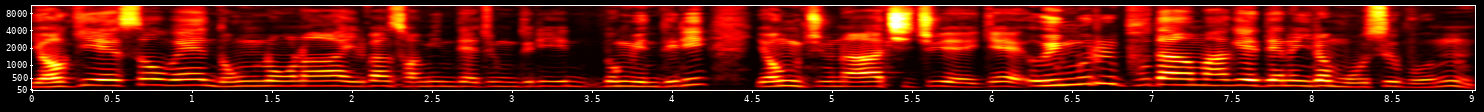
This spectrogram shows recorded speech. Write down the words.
여기에서 왜 농노나 일반 서민 대중들이 농민들이 영주나 지주에게 의무를 부담하게 되는 이런 모습은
